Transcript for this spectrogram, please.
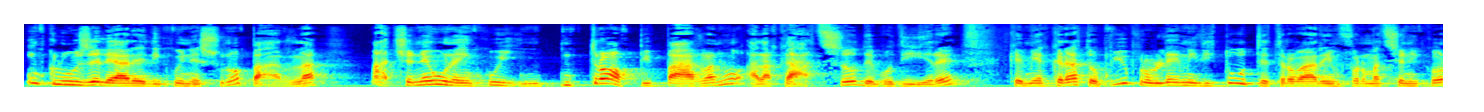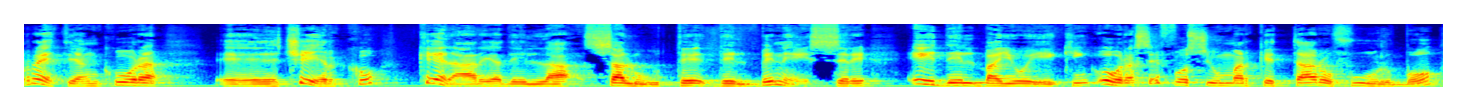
incluse le aree di cui nessuno parla, ma ce n'è una in cui troppi parlano, alla cazzo, devo dire, che mi ha creato più problemi di tutte trovare informazioni corrette e ancora eh, cerco, che è l'area della salute, del benessere e del biohacking. Ora, se fossi un marchettaro furbo,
